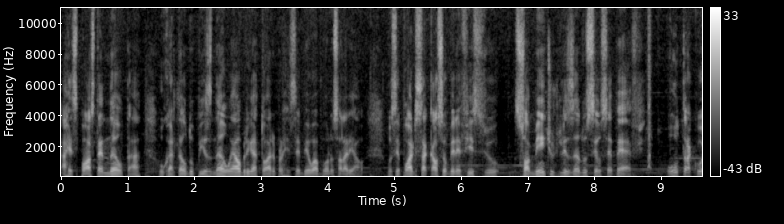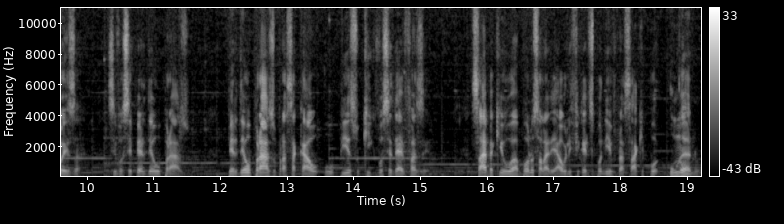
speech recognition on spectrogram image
A resposta é não, tá? O cartão do PIS não é obrigatório para receber o abono salarial. Você pode sacar o seu benefício somente utilizando o seu CPF. Outra coisa, se você perdeu o prazo, perdeu o prazo para sacar o PIS, o que, que você deve fazer? Saiba que o abono salarial ele fica disponível para saque por um ano.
